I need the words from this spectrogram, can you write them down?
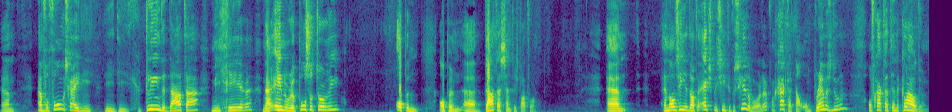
Um, en vervolgens ga je die, die, die gecleande data migreren naar één repository op een, op een uh, datacentrisch platform. En, en dan zie je dat er expliciete verschillen worden. Van, ga ik dat nou on-premise doen of ga ik dat in de cloud doen?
